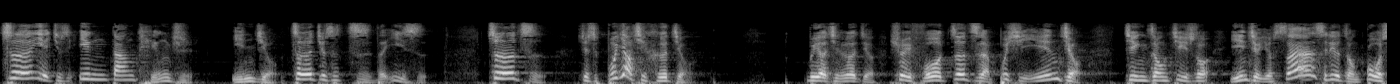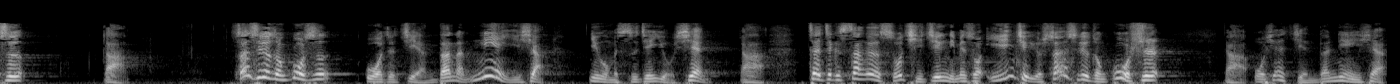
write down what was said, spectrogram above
遮业就是应当停止饮酒，遮就是止的意思，遮止就是不要去喝酒，不要去喝酒，所以佛遮止不许饮酒。经中据说饮酒有三十六种过失啊。三十六种过失，我就简单的念一下，因为我们时间有限啊。在这个《善恶所起经》里面说，饮酒有三十六种过失啊。我现在简单念一下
